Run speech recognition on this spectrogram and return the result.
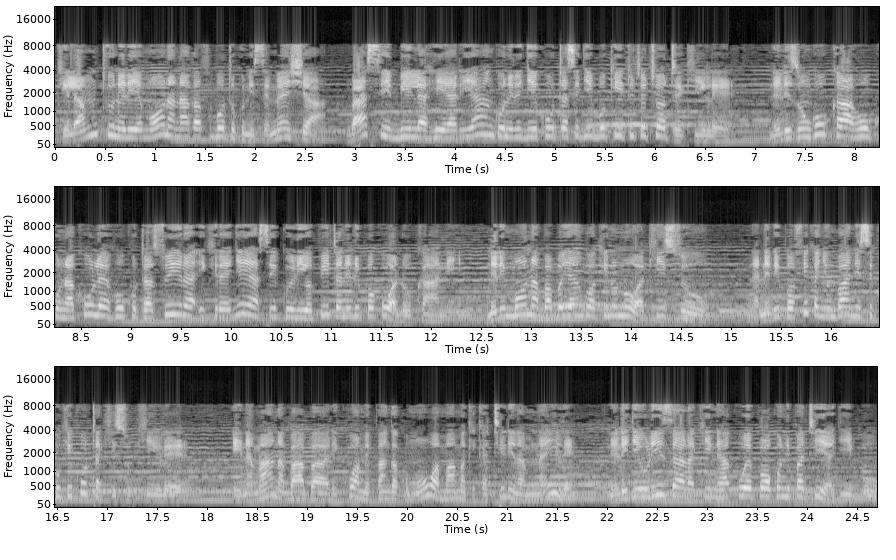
Kila mtu niliyemwona na akathubutu kunisemesha. Basi bila hiari yangu nilijikuta sijibu kitu chochote kile. Nilizunguka huku na kule, huku taswira ikirejea siku iliyopita nilipokuwa dukani. Nilimwona baba yangu akinunua kisu, na nilipofika nyumbani sikukikuta kisu kile. Ina maana baba alikuwa amepanga kumuua mama kikatili namna ile? Nilijiuliza, lakini hakuwepo kunipatia jibu.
